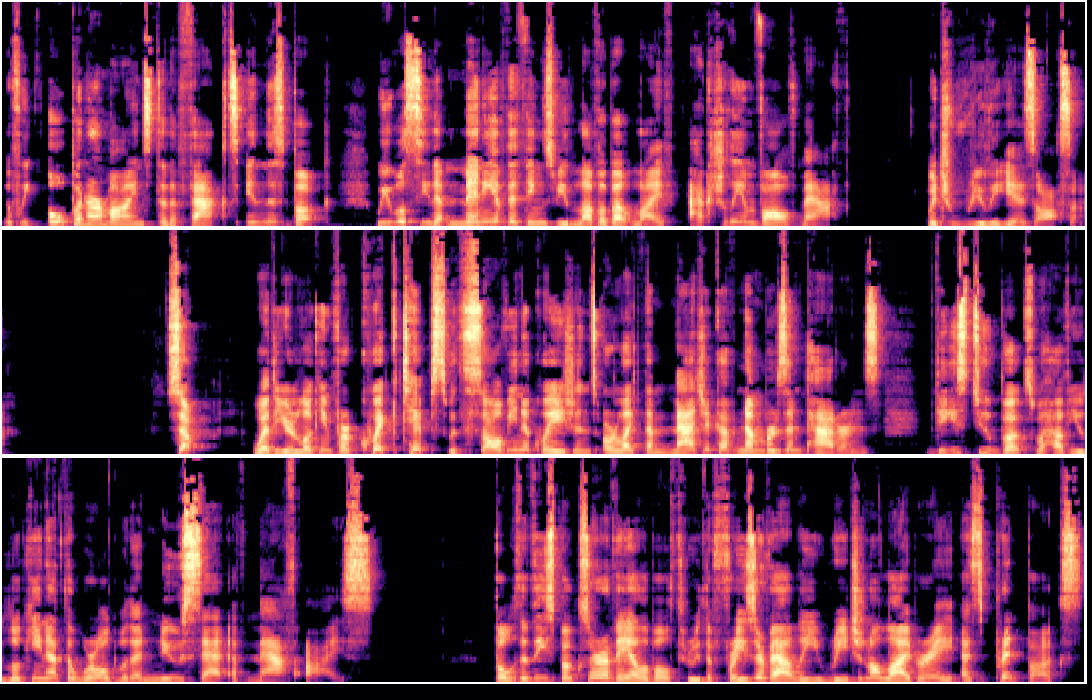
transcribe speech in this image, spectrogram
If we open our minds to the facts in this book, we will see that many of the things we love about life actually involve math, which really is awesome. So, whether you're looking for quick tips with solving equations or like the magic of numbers and patterns, these two books will have you looking at the world with a new set of math eyes. Both of these books are available through the Fraser Valley Regional Library as print books,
